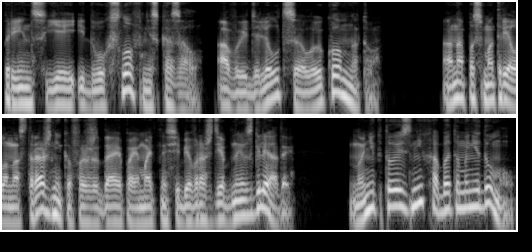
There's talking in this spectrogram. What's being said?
Принц ей и двух слов не сказал, а выделил целую комнату. Она посмотрела на стражников, ожидая поймать на себе враждебные взгляды, но никто из них об этом и не думал.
